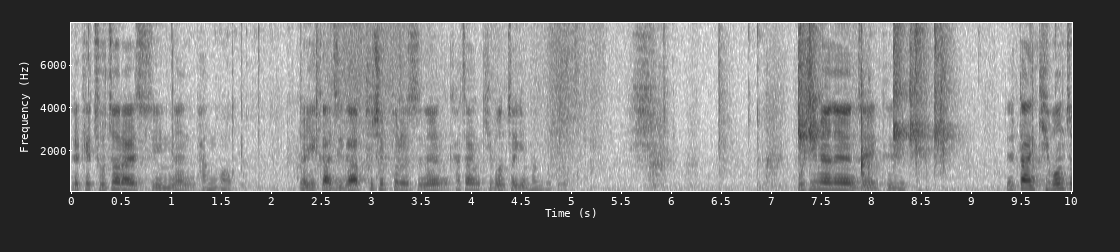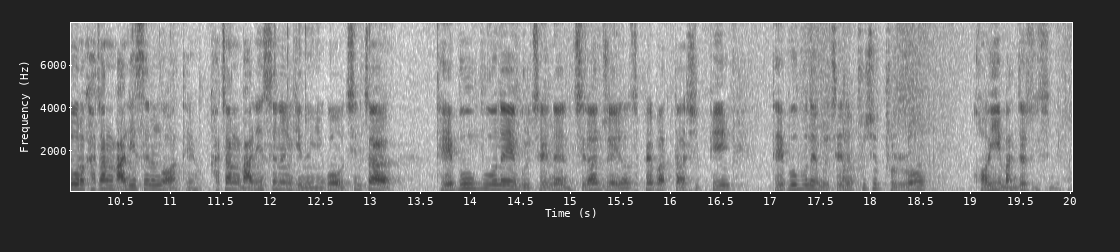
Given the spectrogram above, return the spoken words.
이렇게 조절할 수 있는 방법 여기까지가 푸시풀을 쓰는 가장 기본적인 방법이에요. 보시면은 이제 그 일단 기본적으로 가장 많이 쓰는 것 같아요. 가장 많이 쓰는 기능이고 진짜 대부분의 물체는 지난주에 연습해봤다시피 대부분의 물체는 푸시풀로 거의 만들 수 있습니다.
